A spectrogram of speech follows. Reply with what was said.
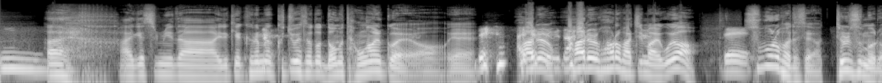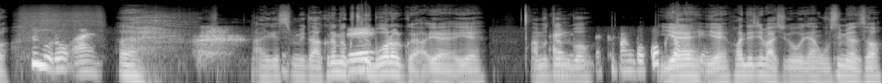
음. 아휴, 알겠습니다. 이렇게 그러면 그쪽에서도 너무 당황할 거예요. 예. 네, 화를 알겠습니다. 화를 화로 받지 말고요. 네. 숨으로 받으세요. 들숨으로. 스스로. 아, 알겠습니다. 그러면 네. 그쪽이 뭐라 할 거야? 예, 예. 아무튼 뭐. 그 방법 꼭 예, 써볼게요. 예, 화내지 마시고 그냥 웃으면서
